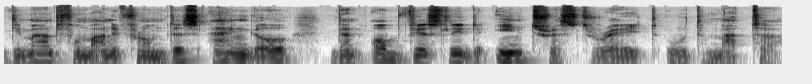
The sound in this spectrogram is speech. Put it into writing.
demand for money from this angle, then obviously the interest rate would matter.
